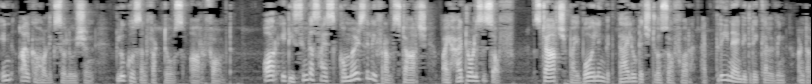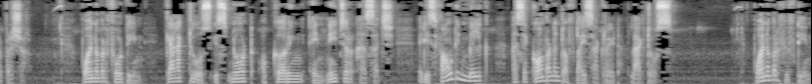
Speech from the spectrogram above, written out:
in alcoholic solution, glucose and fructose are formed. Or it is synthesized commercially from starch by hydrolysis of starch by boiling with dilute H2SO4 at 393 Kelvin under pressure. Point number 14. Galactose is not occurring in nature as such. It is found in milk as a component of disaccharide lactose. Point number 15.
